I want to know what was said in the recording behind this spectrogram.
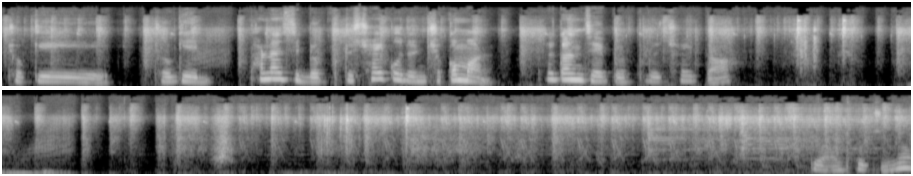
저기 저기 파란색 몇 프로 차이거든. 잠깐만. 빨간색 몇 프로 차이다. 왜 안 터지냐?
